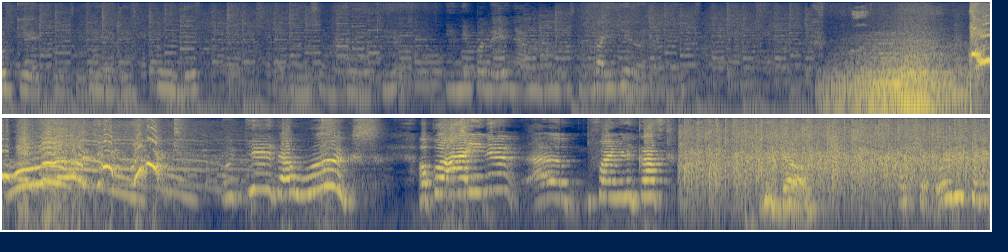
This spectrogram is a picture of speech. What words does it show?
Okay ഇത് അതിന് സമയം ഇനിയിപ്പോ ദേ ഞങ്ങൾ ട്രൈ ചെയ്തോ ഓക്കെ that works അപ്പൊ അതിന് five minute craft good job പക്ഷെ ഒരു ചെറിയ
